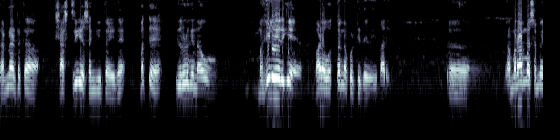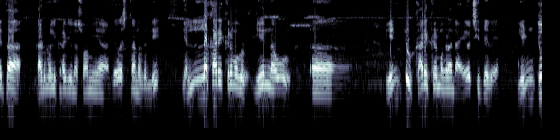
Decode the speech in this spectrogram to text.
ಕರ್ನಾಟಕ ಶಾಸ್ತ್ರೀಯ ಸಂಗೀತ ಇದೆ. ಮತ್ತು ಇದರೊಳಗೆ ನಾವು ಮಹಿಳೆಯರಿಗೆ ಬಹಳ ಒತ್ತನ್ನು ಕೊಟ್ಟಿದ್ದೇವೆ ಈ ಬಾರಿ. ರಮರಾಮ ಸಮೇತ ಕಾಡುಮಲ್ಲಿಕಾರ್ಜುನ ಸ್ವಾಮಿಯ ದೇವಸ್ಥಾನದಲ್ಲಿ ಎಲ್ಲ ಕಾರ್ಯಕ್ರಮಗಳು, ಏನು ನಾವು ಎಂಟು ಕಾರ್ಯಕ್ರಮಗಳನ್ನು ಆಯೋಜಿಸಿದ್ದೇವೆ. ಎಂಟು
